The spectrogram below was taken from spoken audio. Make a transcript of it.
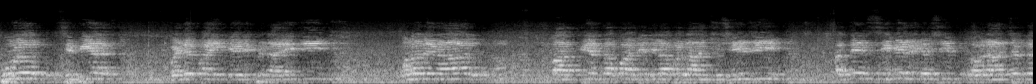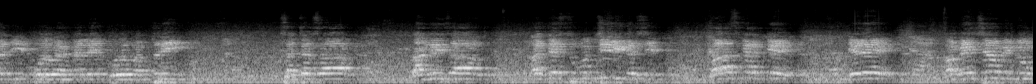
ਪੂਰਵ ਸੀਪੀਐਸ ਵੱਡੇ ਭਾਈ ਕੇਡੀ ਭੰਡਾਰੀ ਜੀ ਉਹਨਾਂ ਦੇ ਨਾਲ ਭਾਰਤੀ ਜਨਤਾ ਪਾਰਟੀ ਜ਼ਿਲ੍ਹਾ ਪ੍ਰਧਾਨ ਸੁਸ਼ੀਲ ਜੀ ਅਤੇ ਸੀਨੀਅਰ ਲੀਡਰਸ਼ਿਪ ਅਵਨਾਜ ਚੰਦਰ ਜੀ, ਪੂਰਵ ਐਮਐਲਏ ਪੂਰਵ ਮੰਤਰੀ ਸੱਚਰ ਸਾਹਿਬ ਕਾਂਗਰੀ ਸਾਹਿਬ ਅਤੇ ਸਮੁੱਚੀ ਲੀਡਰਸ਼ਿਪ। ਖਾਸ ਕਰਕੇ ਜਿਹੜੇ ਹਮੇਸ਼ਾ ਮੈਨੂੰ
